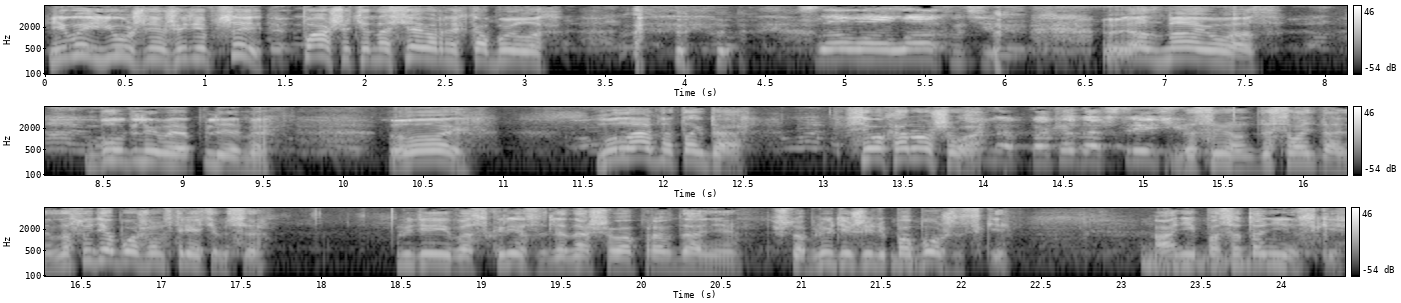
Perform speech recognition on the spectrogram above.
И вы, южные жеребцы, пашете на северных кобылах. Слава Аллаху тебе. Я знаю вас, блудливое племя. Ой, ну ладно тогда. Всего хорошего. Ладно, Пока до встречи. До свидания. До свидания. На суде Божьем встретимся. Людей воскрес для нашего оправдания, чтобы люди жили по-божески, а не по-сатанински.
